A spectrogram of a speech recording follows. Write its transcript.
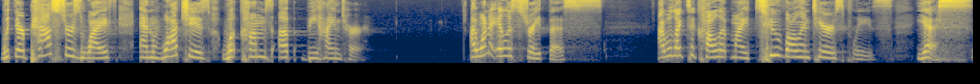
with their pastor's wife and watches what comes up behind her. I want to illustrate this. I would like to call up my two volunteers, please. Yes.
